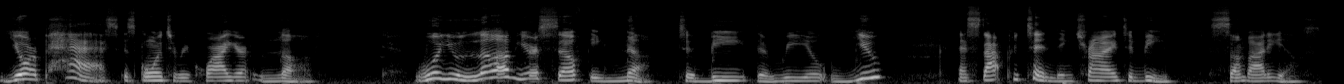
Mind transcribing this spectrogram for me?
your past is going to require love. Will you love yourself enough to be the real you and stop pretending trying to be somebody else?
